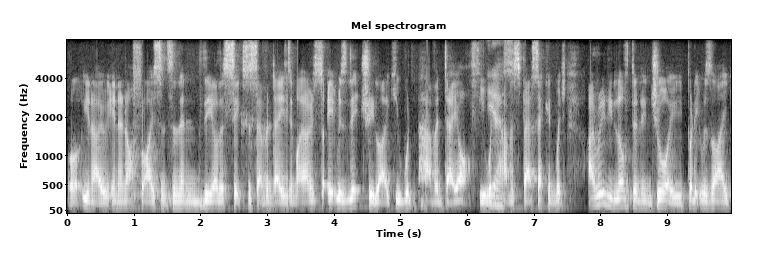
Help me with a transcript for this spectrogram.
or you know, in an off license, and then the other six or seven days in my own. So it was literally like you wouldn't have a day off, you wouldn't yes. have a spare second, which I really loved and enjoyed. But it was like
